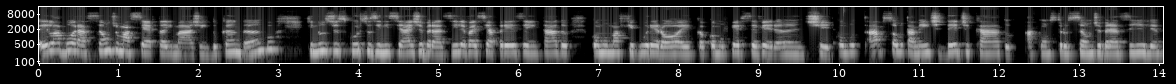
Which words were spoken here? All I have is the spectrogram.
elaboração de uma certa imagem do candango, que nos discursos iniciais de Brasília vai ser apresentado como uma figura heróica, como perseverante, como absolutamente dedicado à construção de Brasília.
